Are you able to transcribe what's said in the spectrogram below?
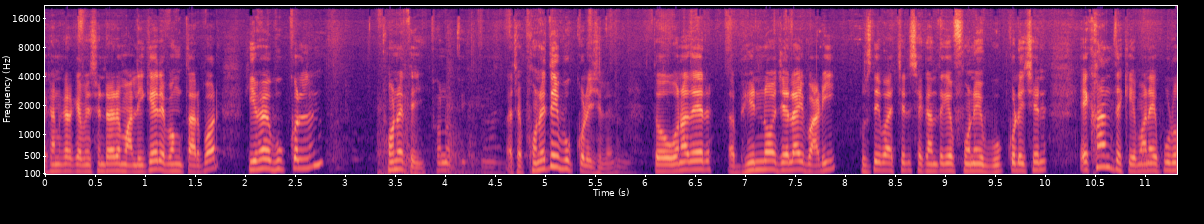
এখানকার ক্যামেরা সেন্টারের মালিকের এবং তারপর কীভাবে বুক করলেন? ফোনেতেই? ফোনতে আচ্ছা ফোনেতেই বুক করেছিলেন। তো ওনাদের ভিন্ন জেলায় বাড়ি বুঝতেই পারছেন সেখান থেকে ফোনে বুক করেছেন। এখান থেকে মানে পূর্ব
